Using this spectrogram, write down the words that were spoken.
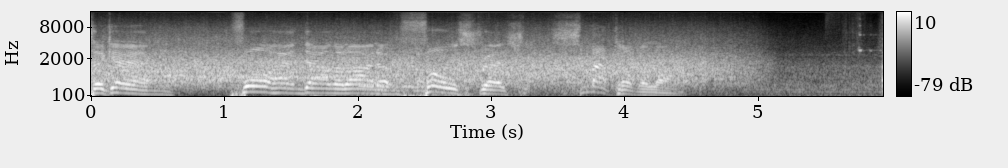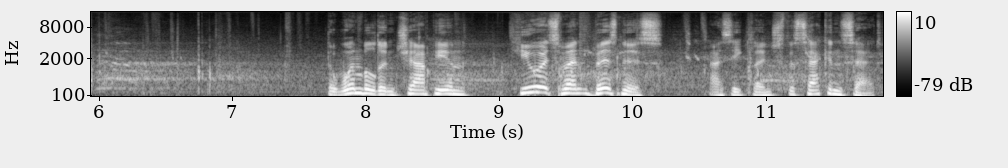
Once again, forehand down the line at full stretch, smack on the line. The Wimbledon champion, Hewitt's meant business as he clinched the second set.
